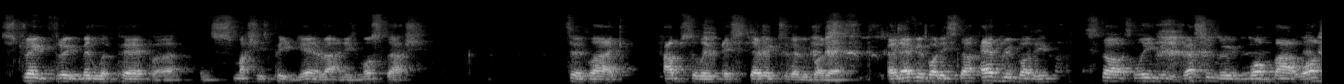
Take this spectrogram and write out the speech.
straight through middle of paper and smashes Pete Gaynor right in his mustache to like absolute hysterics of everybody. and everybody start everybody starts leaving the dressing room one by one,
